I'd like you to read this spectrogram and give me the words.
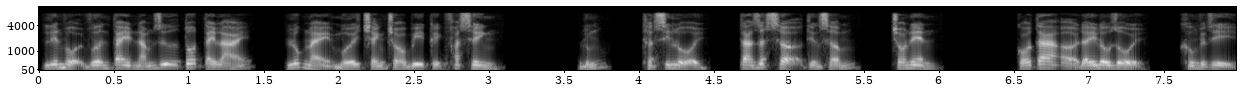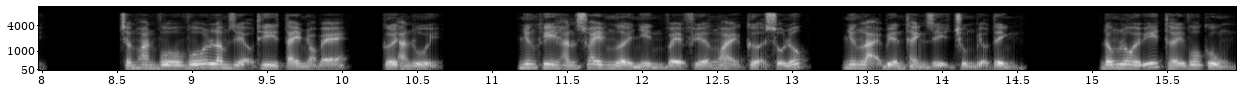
liên hội vươn tay nắm giữ tốt tay lái, lúc này mới tránh cho bi kịch phát sinh. Đúng, thật xin lỗi, ta rất sợ tiếng sấm, cho nên, có ta ở đây lâu rồi không việc gì. Trầm hoan vô vỗ lâm diệu thi tay nhỏ bé, cười an ủi. Nhưng khi hắn xoay người nhìn về phía ngoài cửa số lúc, nhưng lại biến thành dị chủng biểu tình. Đông lôi ít thấy vô cùng,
